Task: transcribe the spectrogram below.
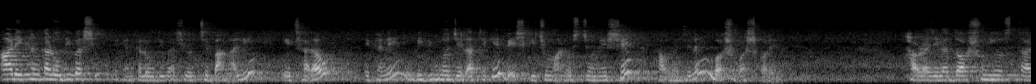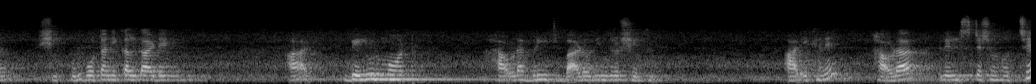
আর এখানকার অধিবাসী এখানকার অধিবাসী হচ্ছে বাঙালি। এছাড়াও এখানে বিভিন্ন জেলা থেকে বেশ কিছু মানুষজন এসে হাওড়া জেলায় বসবাস করেন। হাওড়া জেলার দর্শনীয় স্থান শিবপুর বোটানিক্যাল গার্ডেন। আর বেলুর মঠ, হাওড়া ব্রিজ বা রবীন্দ্র সেতু। আর এখানে হাওড়া রেল স্টেশন হচ্ছে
